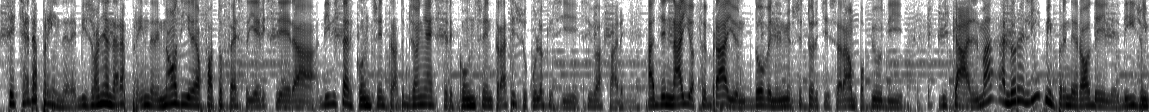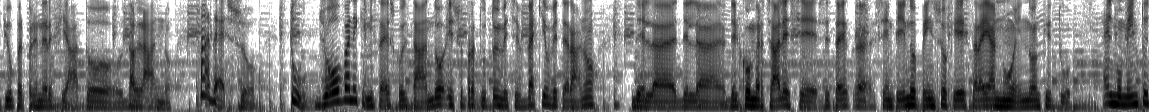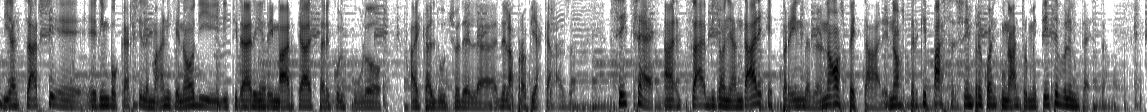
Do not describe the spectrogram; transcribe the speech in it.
se c'è da prendere, bisogna andare a prendere, no dire ho fatto festa ieri sera, devi stare concentrato, bisogna essere concentrati su quello che si, si va a fare. A gennaio, a febbraio, dove nel mio settore ci sarà un po' più di, di calma, allora lì mi prenderò dei, dei giorni in più per prendere fiato dall'anno. Ma adesso, tu, giovane che mi stai ascoltando e soprattutto invece vecchio veterano del, del, del commerciale, se, se stai eh, sentendo penso che starai annuendo anche tu. È il momento di alzarsi e, e rimboccarsi le maniche, no? di, di, tirare in rimarca e stare col culo al calduccio del, della propria casa. Se c'è, alza, bisogna andare e prenderlo, no aspettare, no, perché passa sempre qualcun altro, mettetevelo in testa.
